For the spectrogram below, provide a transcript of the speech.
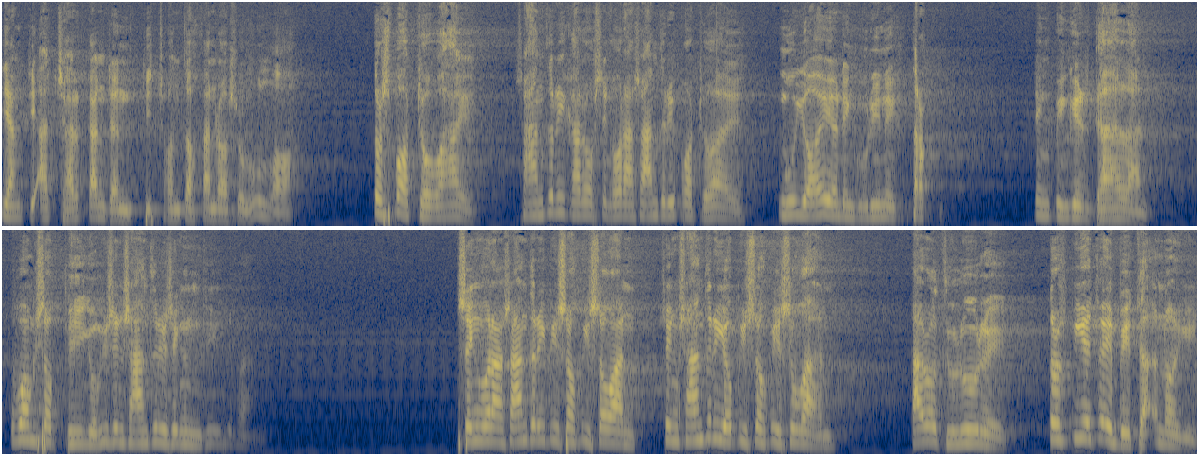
yang diajarkan dan dicontohkan Rasulullah. Terus padha wae. Santri karo sing ora santri padha wae. Nguyohe ning gurine truk ning pinggir dalan. Wong iso bingung sing santri sing endi, Sing ora santri pisah-pisahan, sing santri ya pisah-pisahan. Karo dulure. Terus piye cek bedakno iki?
